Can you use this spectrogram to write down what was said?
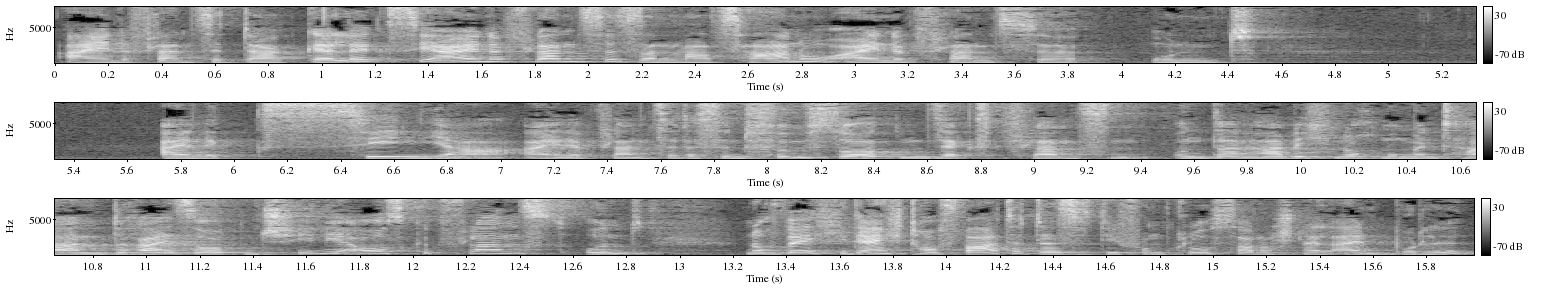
eine Pflanze Dark Galaxy, eine Pflanze, San Marzano, eine Pflanze und eine Xenia, eine Pflanze. Das sind fünf Sorten, sechs Pflanzen. Und dann habe ich noch momentan drei Sorten Chili ausgepflanzt und noch welche, die eigentlich darauf wartet, dass ich die vom Kloster noch schnell einbuddel.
